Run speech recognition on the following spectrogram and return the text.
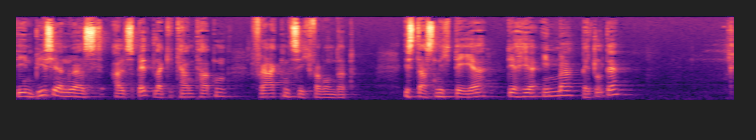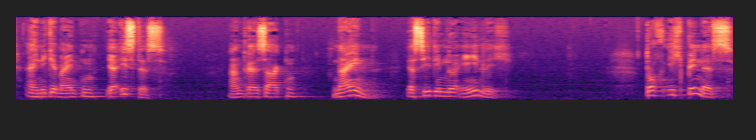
die ihn bisher nur als, als Bettler gekannt hatten, fragten sich verwundert, ist das nicht der, der hier immer bettelte? Einige meinten, er ist es. Andere sagten, nein, er sieht ihm nur ähnlich. Doch ich bin es,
